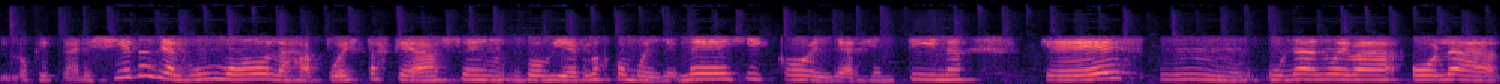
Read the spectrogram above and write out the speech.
lo que pareciera de algún modo las apuestas que hacen gobiernos como el de México, el de Argentina, que es una nueva ola,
